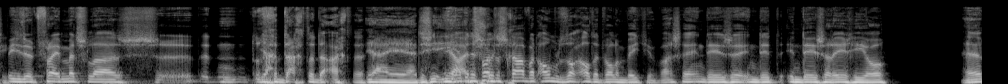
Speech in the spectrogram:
Een beetje het vrijmetselaars uh, ja. gedachte daarachter. Ja, ja, ja. Dus je, ja, het zwarte soort... schaap wat allemaal toch altijd wel een beetje was hè, in, deze, in, dit, in deze regio. Hè?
